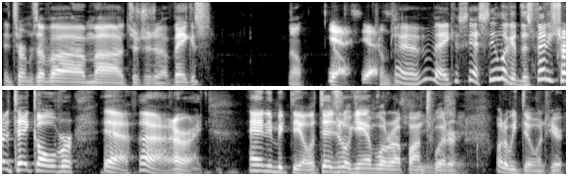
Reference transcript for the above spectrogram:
in terms of um, uh, Vegas. No. Yes, yes. Yeah, Vegas. Yeah, see, look at this. Fetty's trying to take over. Yeah, uh, all right. Andy McNeil, a digital gambler up on Twitter. What are we doing here?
